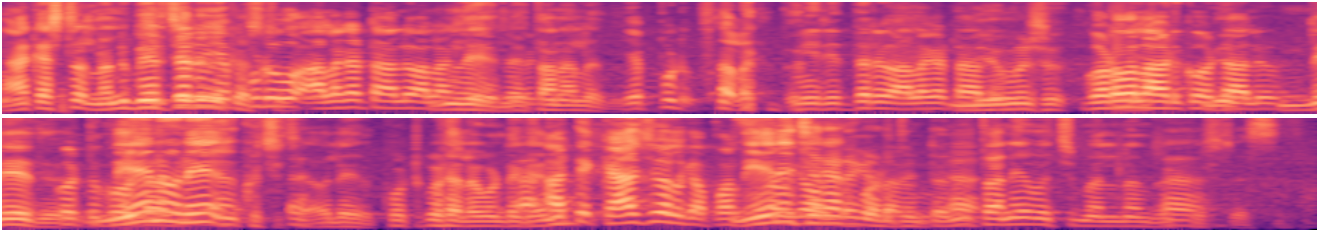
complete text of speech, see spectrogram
నా కష్టాలు నన్ను బేర్ ఇద్దరు చేయడమే ఎప్పుడు అలగటాలు లేదు. తనలేదు. ఎప్పుడు? మీరిద్దరు అలగటాలు. గొడవలు ఆడుకోవటాలు లేదు. నేను లేదు కొట్టుకోవడం ఎలా ఉండే కానీ అంటే క్యాజువల్గా personal నేనే చిరాకు. పడుతుంటాను. తనే వచ్చి మళ్ళీ నన్ను రిక్వెస్ట్ చేస్తాను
